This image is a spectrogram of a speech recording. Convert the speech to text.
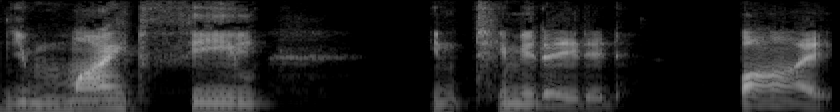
you might feel intimidated by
